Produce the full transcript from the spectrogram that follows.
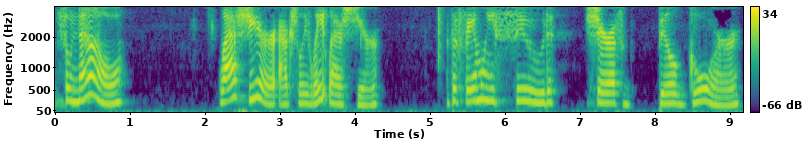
So now, last year, actually late last year, the family sued Sheriff Bill Gore,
